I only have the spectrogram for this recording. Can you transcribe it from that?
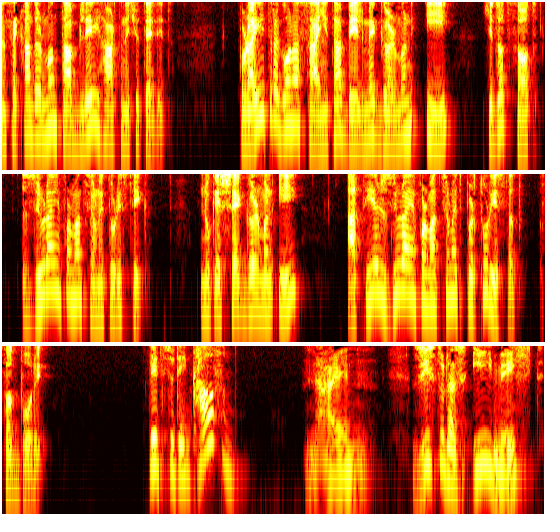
nëse ka ndërmend ta blejë hartën e qytetit. Por ai i tregon asaj një tabelë me gërmën I, që do të thotë Zyra e Informacionit Turistik. Nuk e sheh gërmën I? Aty është Zyra e Informacionit për Turistët, thotë burri. Willst du den kaufen? Nein. Siehst du das I nicht?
